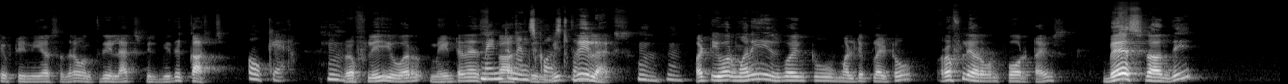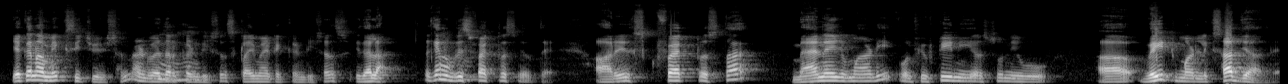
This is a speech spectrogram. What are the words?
fifteen years ಅಂದರೆ ಒಂದು three lakhs will be the cost okay ರಫ್ಲಿ your maintenance Maintenance cost, will be cost. Three lakhs hmm hmm but your money is going to multiply to roughly around 4 times based on the economic situation and weather conditions climatic conditions ಇದೆಲ್ಲ. ಕೆಲವು ರಿಸ್ಕ್ ಫ್ಯಾಕ್ಟರ್ಸ್ ಇರುತ್ತೆ. ಆ ರಿಸ್ಕ್ ಫ್ಯಾಕ್ಟರ್ಸ್ನ ಮ್ಯಾನೇಜ್ ಮಾಡಿ ಒಂದು ಫಿಫ್ಟೀನ್ ಇಯರ್ಸು ನೀವು ವೆಯ್ಟ್ ಮಾಡಲಿಕ್ಕೆ ಸಾಧ್ಯ ಆದರೆ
